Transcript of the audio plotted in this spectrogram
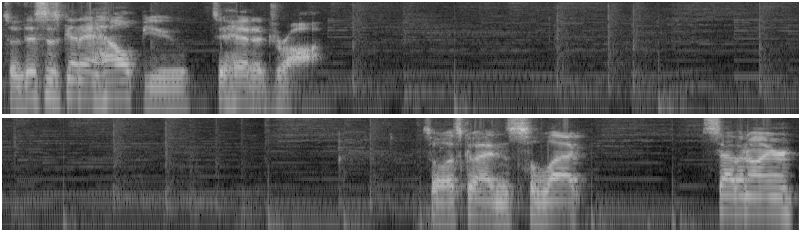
So this is gonna help you to hit a draw. So let's go ahead and select seven iron.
